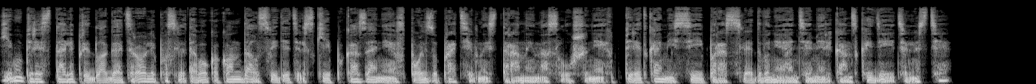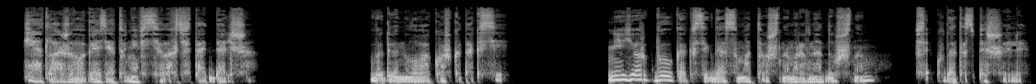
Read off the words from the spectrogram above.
Ему перестали предлагать роли после того, как он дал свидетельские показания в пользу противной стороны на слушаниях перед комиссией по расследованию антиамериканской деятельности. Я отложила газету, не в силах читать дальше. Выглянула в окошко такси. Нью-Йорк был, как всегда, суматошным, равнодушным. Все куда-то спешили.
